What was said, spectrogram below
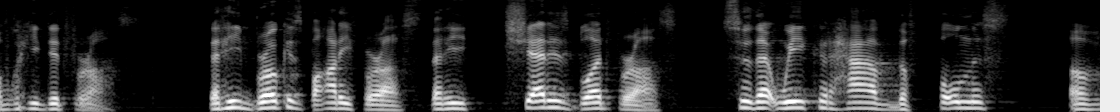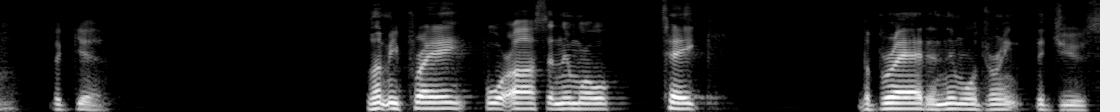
of what he did for us. That he broke his body for us, that he shed his blood for us so that we could have the fullness of the gift. Let me pray for us, and then we'll take the bread and then we'll drink the juice.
